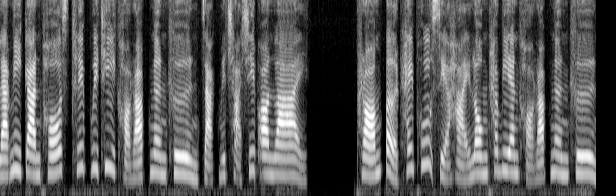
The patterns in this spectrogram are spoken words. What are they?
และมีการโพสต์คลิปวิธีขอรับเงินคืนจากมิจฉาชีพออนไลน์ พร้อมเปิดให้ผู้เสียหายลงทะเบียนขอรับเงินคืน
